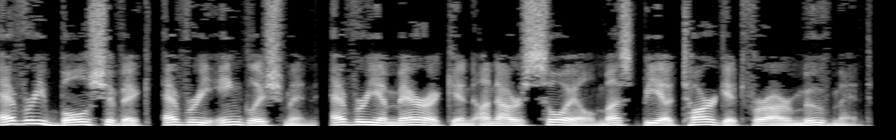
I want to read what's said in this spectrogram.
Every Bolshevik, every Englishman, every American on our soil must be a target for our movement."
